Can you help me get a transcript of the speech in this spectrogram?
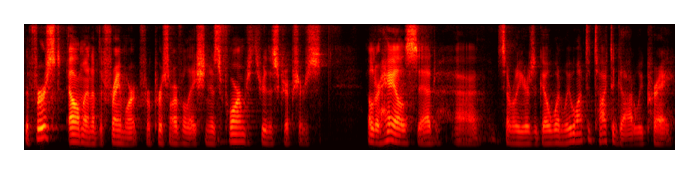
The first element of the framework for personal revelation is formed through the scriptures. Elder Hales said uh, several years ago when we want to talk to God, we pray.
